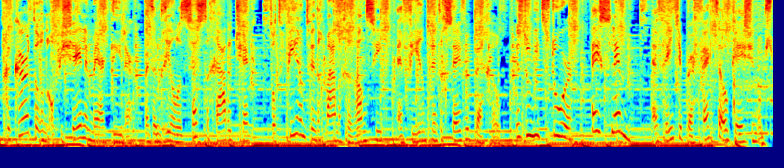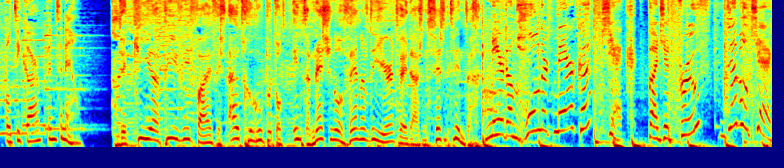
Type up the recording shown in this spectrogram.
Gekeurd door een officiële merkdealer. Met een 360 graden check tot 24 maanden garantie en 24-7 pechhulp. Dus doe niet stoer, wees slim. En vind je perfecte occasion op spottycar.nl. De Kia PV5 is uitgeroepen tot International Fan of the Year 2026. Meer dan 100 merken? Check. Budgetproof? Dubbelcheck.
